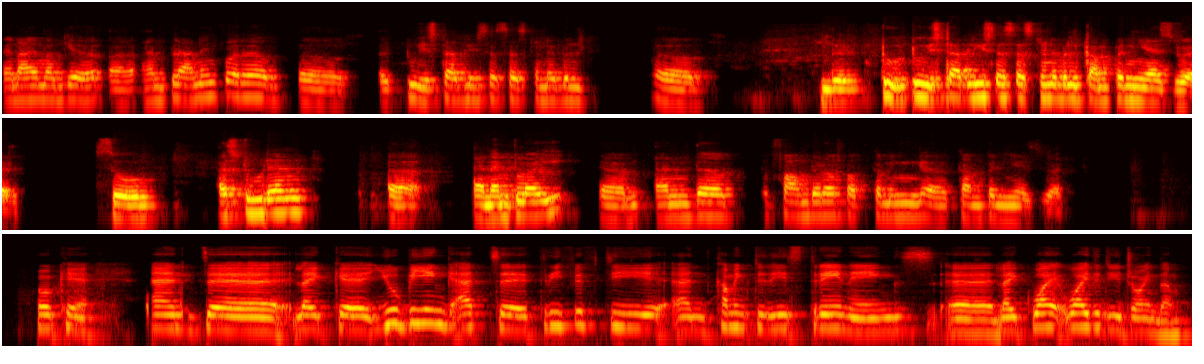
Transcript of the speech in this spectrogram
and I'm. Uh, I'm planning for a to establish a sustainable to to establish a sustainable company as well. So a student, uh, an employee, um, and the founder of upcoming uh, company as well. Okay. And uh, like uh, you being at uh, 350 and coming to these trainings, uh, like why why did you join them?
